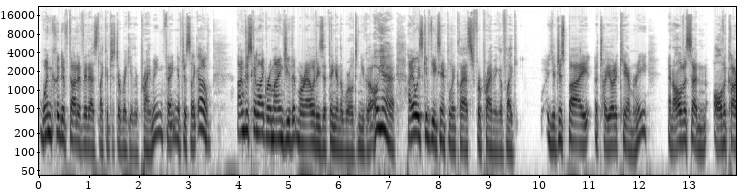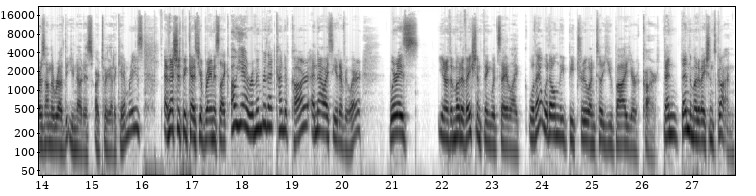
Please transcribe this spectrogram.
one could have thought of it as like a, just a regular priming thing of just like, oh, I'm just gonna like remind you that morality is a thing in the world, and you go, oh yeah. I always give the example in class for priming of like, you just buy a Toyota Camry, and all of a sudden, all the cars on the road that you notice are Toyota Camrys, and that's just because your brain is like, oh yeah, remember that kind of car, and now I see it everywhere. Whereas you know the motivation thing would say like well that would only be true until you buy your car then then the motivation's gone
